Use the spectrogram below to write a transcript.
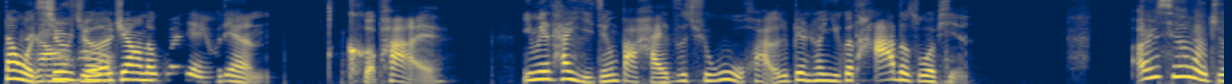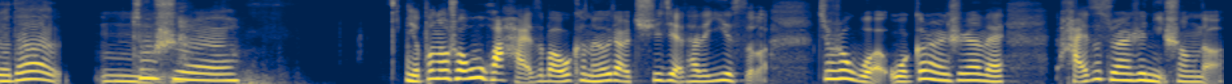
但我其实觉得这样的观点有点可怕哎，因为他已经把孩子去物化了，就变成一个他的作品。而且我觉得嗯，就是 也不能说物化孩子吧，我可能有点曲解他的意思了。就是我我个人是认为，孩子虽然是你生的，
